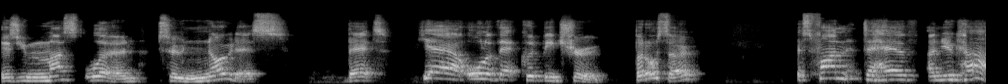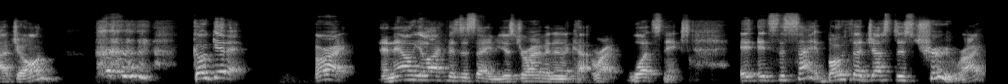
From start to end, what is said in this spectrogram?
is you must learn to notice that yeah all of that could be true but also it's fun to have a new car, John. Go get it. All right. And now your life is the same. You're just driving in a car. Right. What's next? it's the same. Both are just as true, right?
